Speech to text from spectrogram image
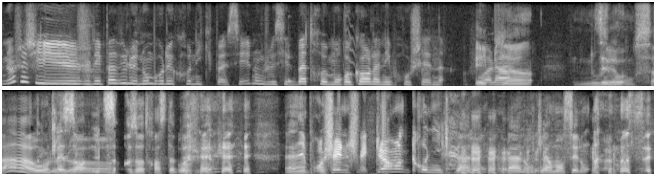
Non, je suis, je n'ai pas vu le nombre de chroniques passer, donc je vais essayer de battre mon record l'année prochaine. Voilà. Eh bien, nous beau. verrons ça. Oh Contre là les, là. uns les uns aux autres, hein, stop. L'année prochaine, je fais 40 chroniques. Bah non, bah non clairement c'est non. C'est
